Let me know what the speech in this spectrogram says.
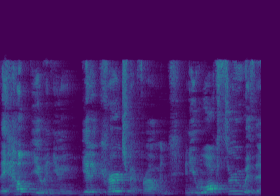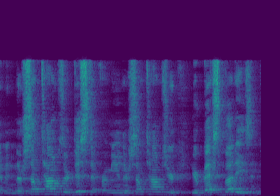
they help you and you get encouragement from, and, and you walk through with them. And there's sometimes they're distant from you, and there's sometimes your, your best buddies. And,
